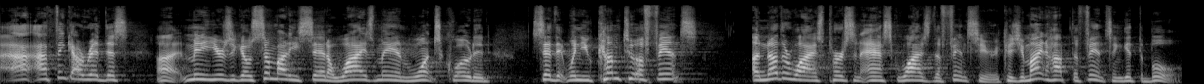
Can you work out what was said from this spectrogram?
I, I think I read this uh, many years ago. Somebody said, a wise man once quoted, said that when you come to a fence, Another wise person asked, Why is the fence here? Because you might hop the fence and get the bull,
